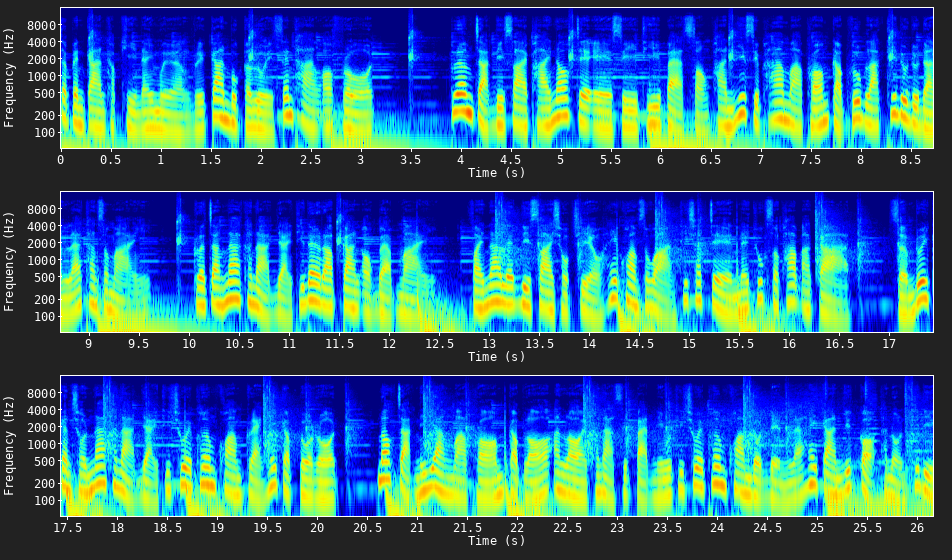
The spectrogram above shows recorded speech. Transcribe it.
จะเป็นการขับขี่ในเมือง หรือการบุกตะลุยเส้นทางออฟโรด เริ่มจากดีไซน์ภายนอก JACT 8 2025 มาพร้อมกับรูปลักษณ์ที่ดูดุดันและทันสมัย กระจังหน้าขนาดใหญ่ที่ได้รับการออกแบบใหม่ ไฟหน้าเลดดีไซน์ฉบเฉี่ยวให้ความสว่างที่ชัดเจนในทุกสภาพอากาศ เสริมด้วยกันชนหน้าขนาดใหญ่ที่ช่วยเพิ่มความแกร่งให้กับตัวรถ นอกจากนี้ยังมาพร้อมกับล้ออะลอยขนาด 18 นิ้วที่ช่วยเพิ่มความโดดเด่นและให้การยึดเกาะถนนที่ดี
